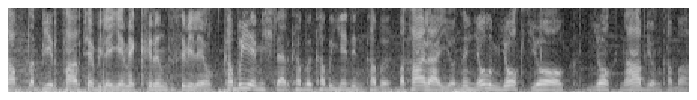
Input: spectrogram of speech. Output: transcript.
Kapta bir parça bile yemek kırıntısı bile yok. Kabı yemişler kabı. Kabı yedin kabı. Bak hala yiyor. Ne oğlum yok yok. Yok ne yapıyorsun kaba?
